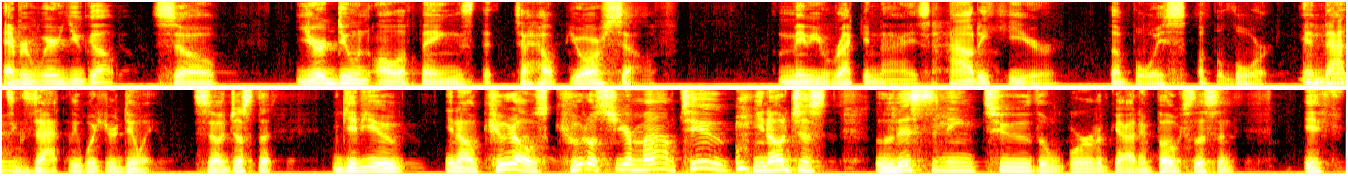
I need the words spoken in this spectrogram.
everywhere you go. So you're doing all the things that to help yourself maybe recognize how to hear the voice of the Lord. And that's exactly what you're doing. So just to give you, you know, kudos, kudos to your mom too. You know, just listening to the word of God. And folks, listen, if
